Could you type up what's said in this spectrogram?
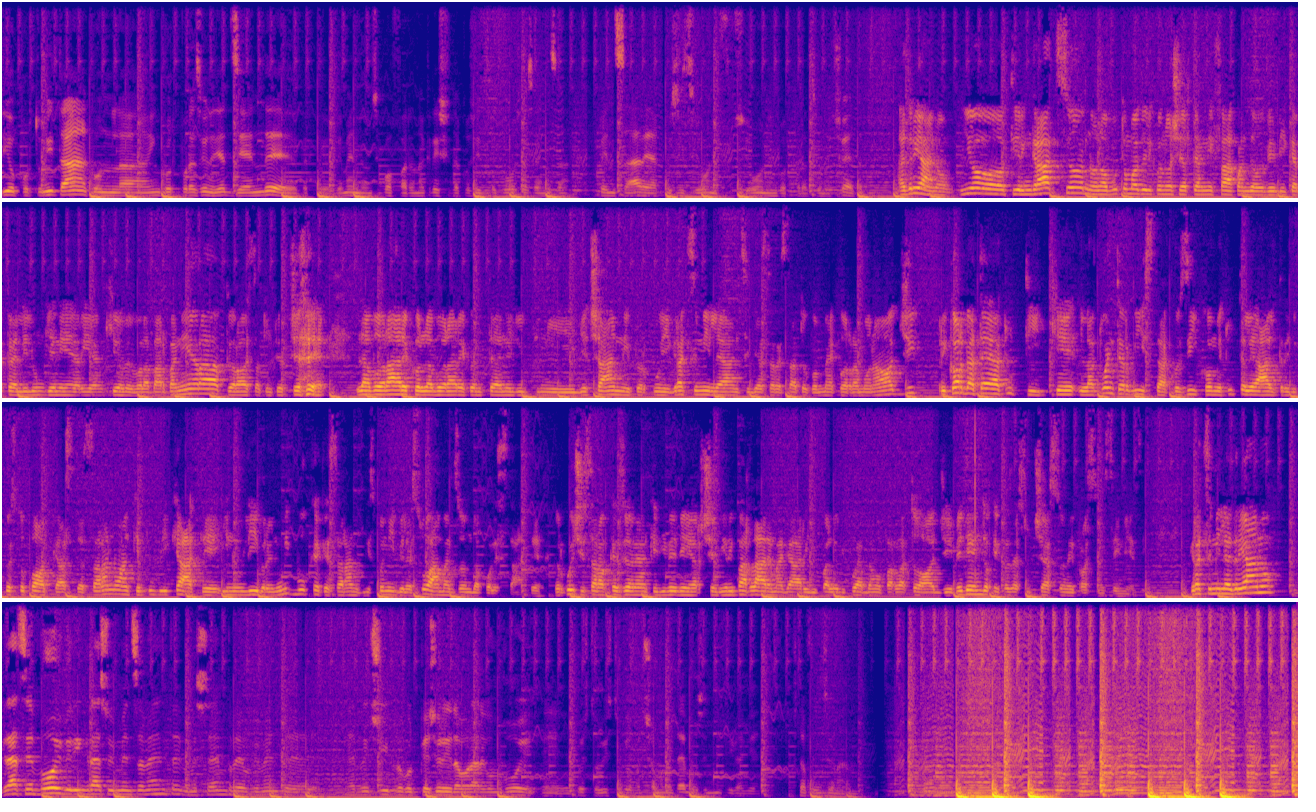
di opportunità, con la incorporazione di aziende, ovviamente non si può fare una crescita così impetuosa senza pensare a acquisizioni, fusioni, incorporazioni, eccetera. Adriano, io ti ringrazio, non ho avuto modo di conoscerti anni fa quando avevi i capelli lunghi e neri anch'io avevo la barba nera, però è stato un piacere lavorare e collaborare con te negli ultimi dieci anni, per cui grazie mille anzi di essere stato con me con Ramona oggi. Ricorda a te e a tutti che la tua intervista, così come tutte le altre di questo podcast, saranno anche anche pubblicate in un libro, in un ebook che saranno disponibili su Amazon dopo l'estate. Per cui ci sarà occasione anche di vederci, di riparlare magari di quello di cui abbiamo parlato oggi, vedendo che cosa è successo nei prossimi sei mesi. Grazie mille Adriano. Grazie a voi, vi ringrazio immensamente, come sempre ovviamente è reciproco il piacere di lavorare con voi e questo visto che lo facciamo da tempo significa che sta funzionando. って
